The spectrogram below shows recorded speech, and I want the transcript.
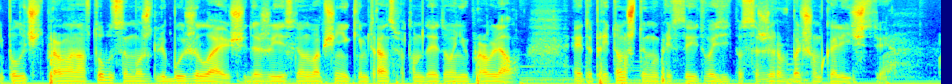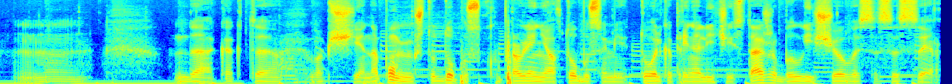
и получить права на автобусы может любой желающий, даже если он вообще никаким транспортом до этого не управлял. Это при том, что ему предстоит возить пассажиров в большом количестве. Да, как-то вообще. Напомним, что допуск к управлению автобусами только при наличии стажа был еще в СССР.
